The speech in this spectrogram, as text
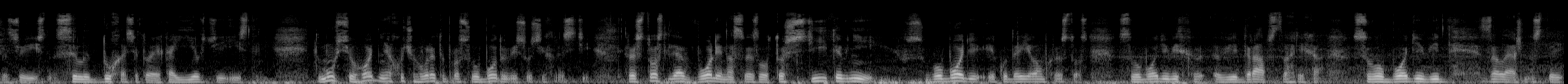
за цю істину, сили Духа Святого, яка є в цій істині. Тому сьогодні я хочу говорити про свободу в Ісусі Христі. Христос для волі нас визволив, тож стійте в ній, в свободі, яку дає вам Христос, в свободі від, від рабства гріха, в свободі від залежностей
